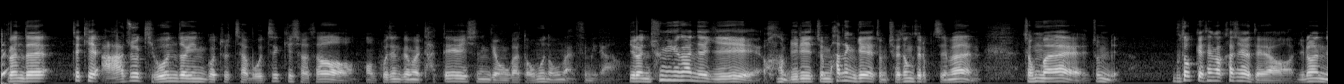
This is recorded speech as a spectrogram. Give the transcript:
그런데 특히 아주 기본적인 것조차 못 지키셔서 어, 보증금을 다 떼이시는 경우가 너무너무 많습니다. 이런 흉흉한 얘기 어, 미리 좀 하는 게 좀 죄송스럽지만 정말 좀 무섭게 생각하셔야 돼요. 이런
